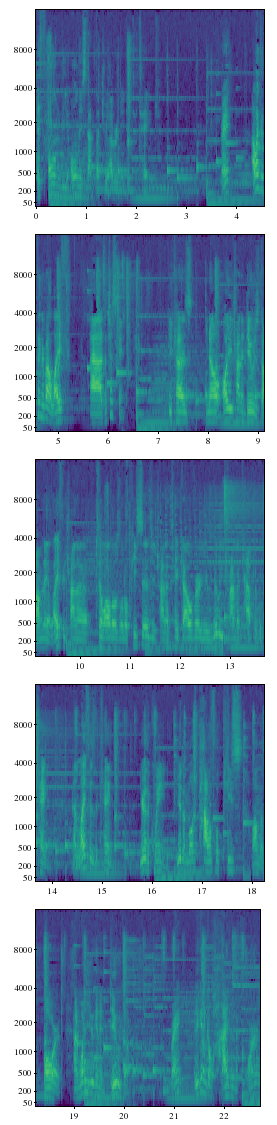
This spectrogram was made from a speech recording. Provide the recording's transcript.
it's only the only step that you ever needed to take. Right? I like to think about life as a chess game because you know all you're trying to do is dominate life. You're trying to kill all those little pieces. You're trying to take over. You're really trying to capture the king. And life is the king. You're the queen. You're the most powerful piece on the board. And what are you going to do though? Right? Are you going to go hide in the corner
